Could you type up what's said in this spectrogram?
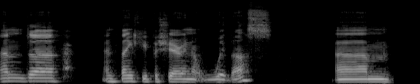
and uh, and thank you for sharing it with us. Um,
